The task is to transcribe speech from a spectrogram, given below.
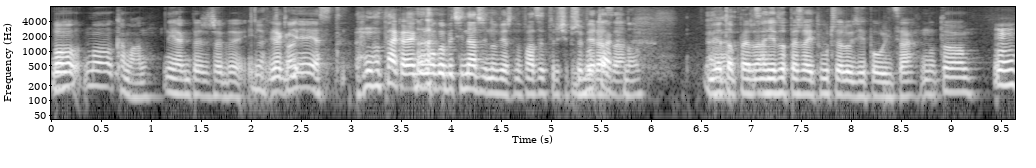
bo no come on, jakby żeby... Jak, jak, to nie jest. No tak, ale jakby mogło być inaczej, no wiesz, no facet, który się przebiera no tak, za, no. Nietoperza. za nietoperza i tłucze ludzi po ulicach, no to... Mm,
